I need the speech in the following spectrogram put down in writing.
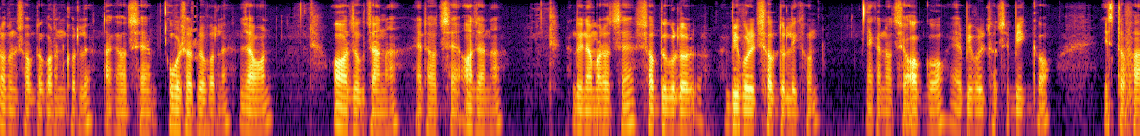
নতুন শব্দ গঠন করলে তাকে হচ্ছে উপসর্গ বলে যেমন অযোগ জানা, এটা হচ্ছে অজানা। দুই নম্বর হচ্ছে, শব্দগুলোর বিপরীত শব্দ লিখুন। এখানে হচ্ছে অজ্ঞ, এর বিপরীত হচ্ছে বিজ্ঞ, ইস্তফা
